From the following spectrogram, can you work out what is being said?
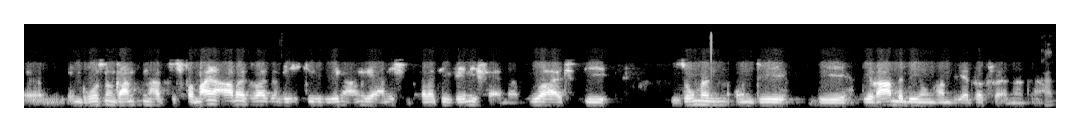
ähm, im Großen und Ganzen hat sich von meiner Arbeitsweise wie ich diese Dinge angehe, eigentlich relativ wenig verändert. Nur halt die Summen und die, die, die Rahmenbedingungen haben sich etwas verändert. Ja. Kann,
